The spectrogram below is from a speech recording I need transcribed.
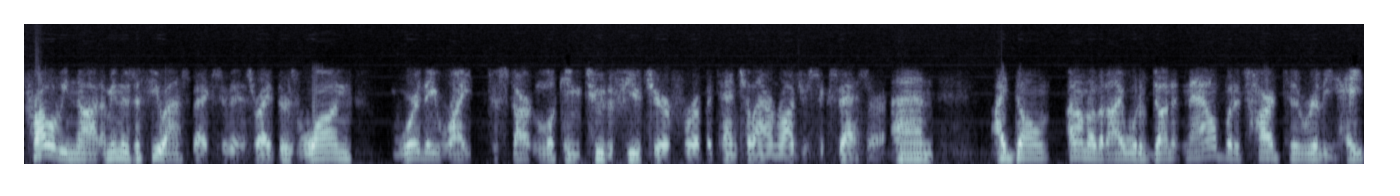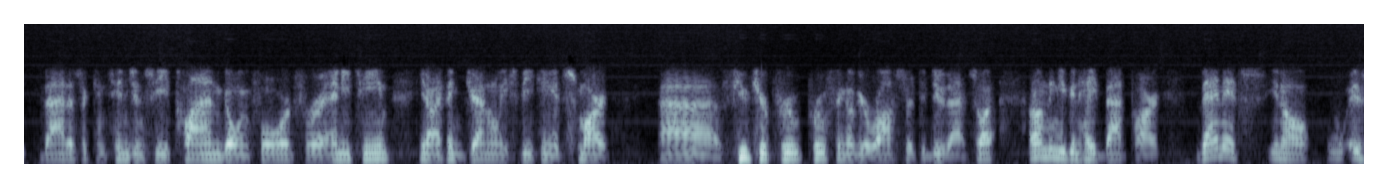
Probably not. I mean, there's a few aspects to this, right? There's one were they right to start looking to the future for a potential Aaron Rodgers successor? And I don't I don't know that I would have done it now, but it's hard to really hate that as a contingency plan going forward for any team. You know, I think generally speaking, it's smart uh, future proofing of your roster to do that. So I, I don't think you can hate that part. Then it's you know, is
